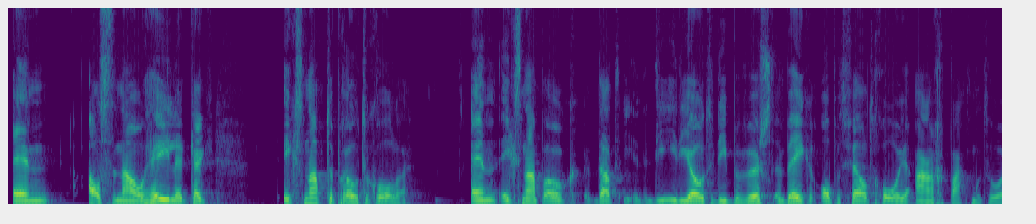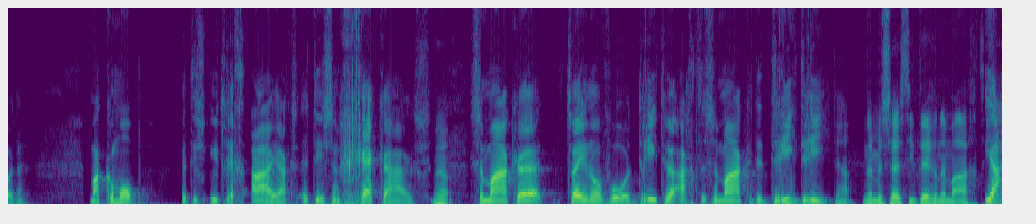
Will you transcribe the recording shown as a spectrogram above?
En als er nou hele, kijk, ik snap de protocollen. En ik snap ook dat die idioten die bewust een beker op het veld gooien aangepakt moeten worden. Maar kom op, het is Utrecht-Ajax, het is een gekkenhuis. ja, Ze maken 2-0 voor, 3-2 achter, ze maken de 3-3. ja. Nummer 16 tegen nummer 18. Ja,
